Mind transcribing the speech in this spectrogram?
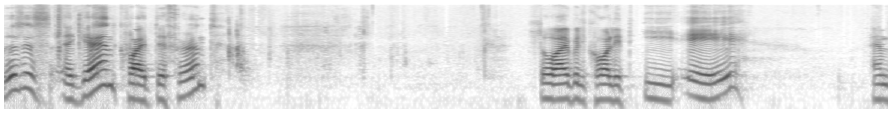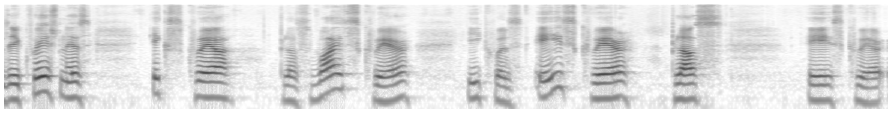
This is, again, quite different. So I will call it EA. And the equation is x squared plus y squared equals a squared plus a squared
